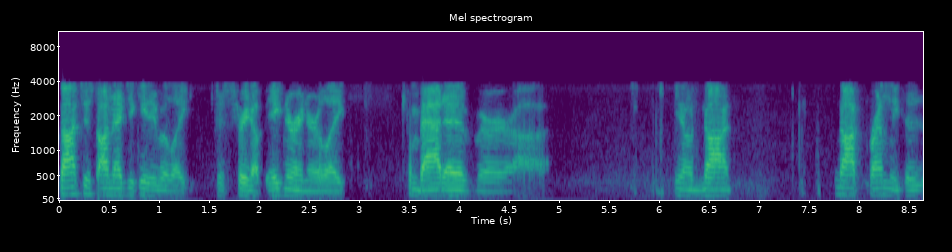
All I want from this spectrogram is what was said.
not just uneducated but like just straight up ignorant or like combative or uh you know not not friendly to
